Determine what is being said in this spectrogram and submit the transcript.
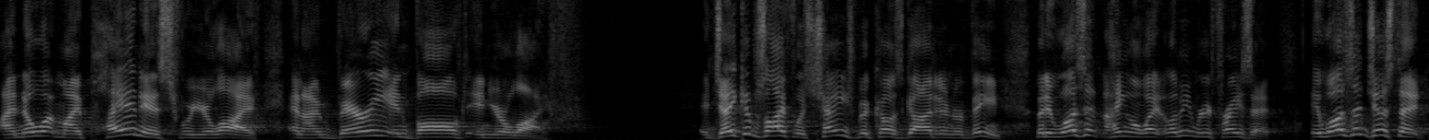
I know what my plan is for your life, and I'm very involved in your life. And Jacob's life was changed because God intervened. But it wasn't, hang on, wait, let me rephrase that. It wasn't just that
